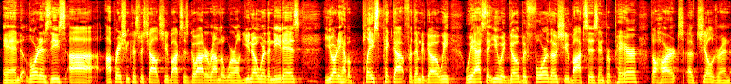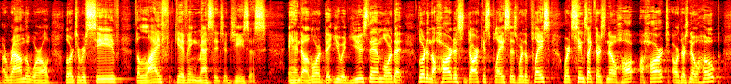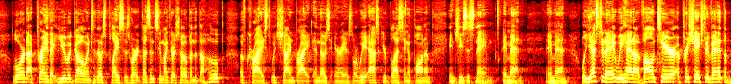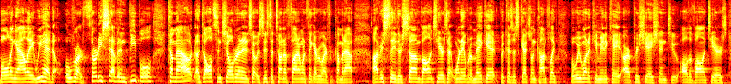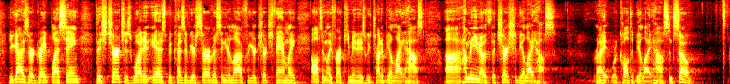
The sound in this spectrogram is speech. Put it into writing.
And Lord, as these uh, Operation Christmas Child shoeboxes go out around the world, you know where the need is. You already have a place picked out for them to go. We, we ask that you would go before those shoeboxes and prepare the hearts of children around the world, Lord, to receive the life giving message of Jesus. And uh, Lord, that you would use them, Lord, that Lord, in the hardest, darkest places, where the place where it seems like there's no heart or there's no hope, Lord, I pray that you would go into those places where it doesn't seem like there's hope and that the hope of Christ would shine bright in those areas. Lord, we ask your blessing upon them in Jesus' name. Amen. Amen. Well, yesterday we had a volunteer appreciation event at the bowling alley. We had over 37 people come out, adults and children, and so it was just a ton of fun. I want to thank everyone for coming out. Obviously, there's some volunteers that weren't able to make it because of scheduling conflict, but we want to communicate our appreciation to all the volunteers. You guys are a great blessing. This church is what it is because of your service and your love for your church family, ultimately for our communities. We try to be a lighthouse. Uh, how many of you know the church should be a lighthouse? Right? We're called to be a lighthouse. And so,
